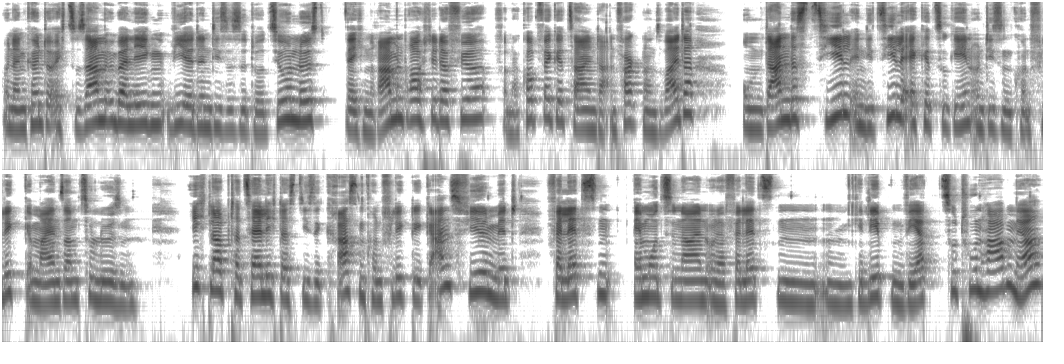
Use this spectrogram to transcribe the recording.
und dann könnt ihr euch zusammen überlegen, wie ihr denn diese Situation löst. Welchen Rahmen braucht ihr dafür? Von der Kopfecke, Zahlen, Daten, Fakten und so weiter, um dann das Ziel in die Zielecke zu gehen und diesen Konflikt gemeinsam zu lösen. Ich glaube tatsächlich, dass diese krassen Konflikte ganz viel mit verletzten emotionalen oder verletzten hm, gelebten Wert zu tun haben, ja.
